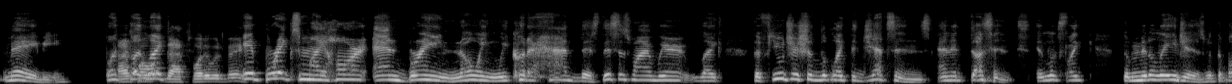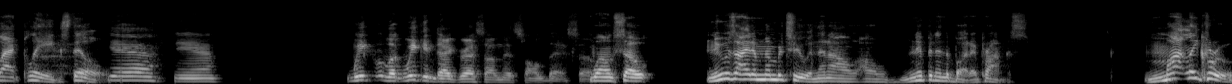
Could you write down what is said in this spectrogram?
maybe. But That's, but what, like that's what it would be. it breaks my heart and brain knowing we could have had this. This is why we're like the future should look like the Jetsons, and it doesn't. It looks like the Middle Ages with the Black Plague still. yeah, yeah. We look, we can digress on this all day. So Well, so news item number two, and then I'll I'll nip it in the bud. I promise. Motley Crue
